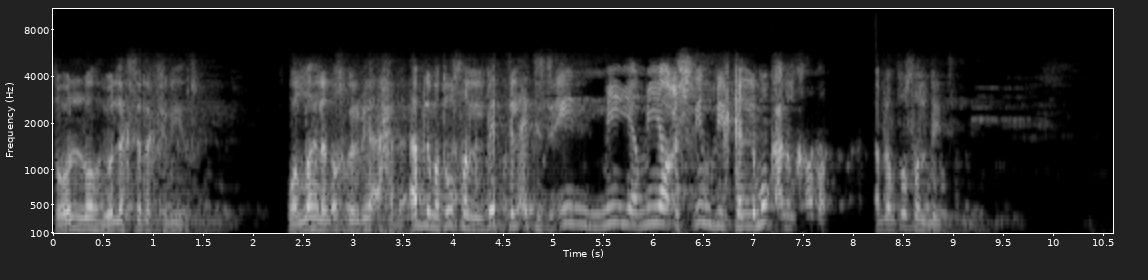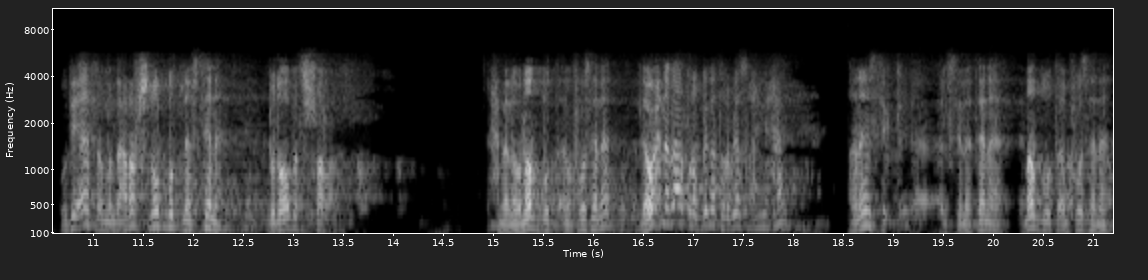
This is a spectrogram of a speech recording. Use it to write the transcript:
تقول له يقول لك سرك في بير والله لن أخبر بها أحدا. قبل ما توصل للبيت تلاقي 90 100 120 بيكلموك عن الخبر. قبل ما توصل للبيت ودي آفة ما نعرفش نضبط نفسنا بضوابط الشرع. إحنا لو نضبط أنفسنا لو إحنا بقى تربينا تربية صحيحة هنمسك ألسنتنا نضبط أنفسنا.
